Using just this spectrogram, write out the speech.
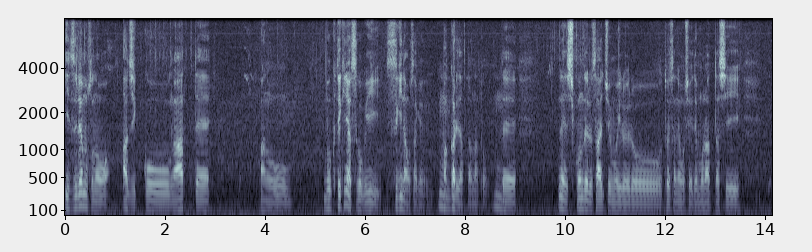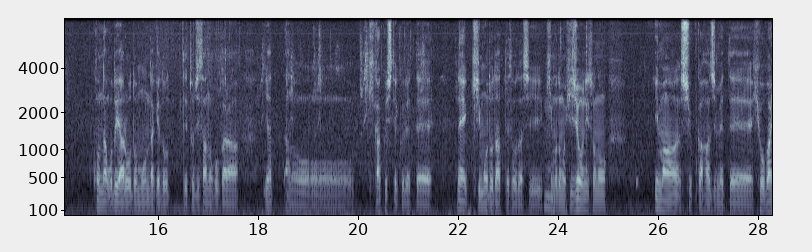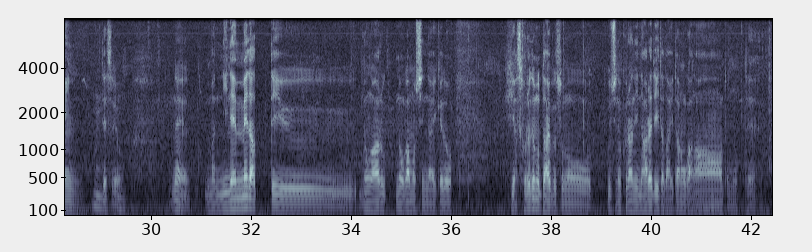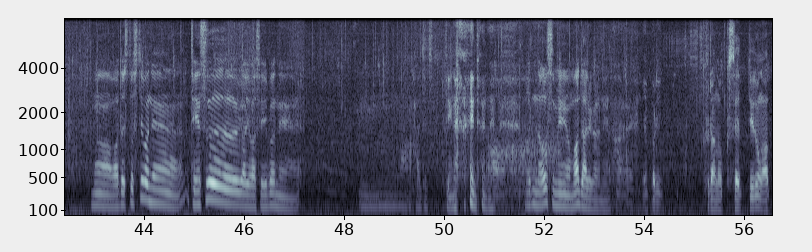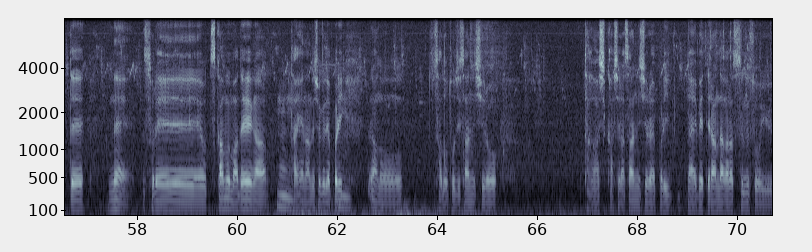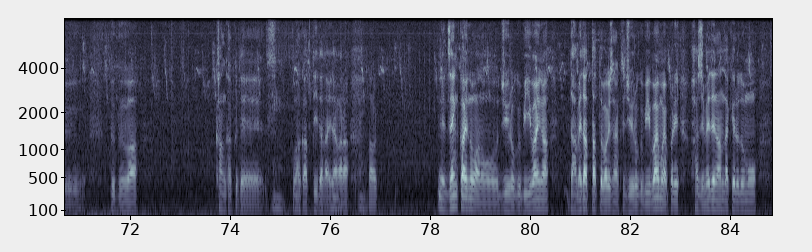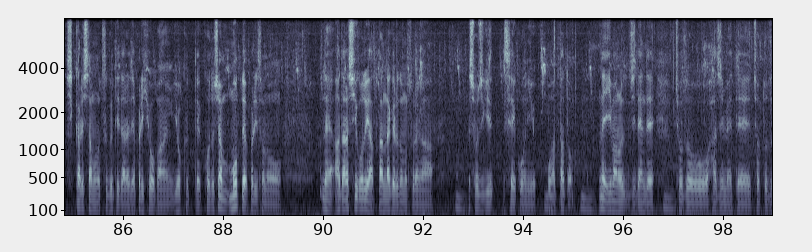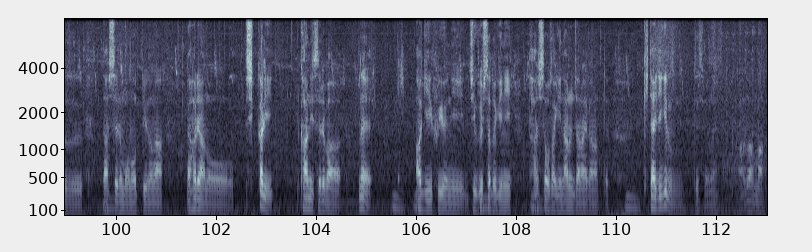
いずれもその味っ子があってあの僕的にはすごくいい好きなお酒ばっかりだったなと、うん。で、ね、仕込んでる最中もいろいろ豊さんに教えてもらったしこんなことやろうと思うんだけどってとじさんの方からや、あのー企画してくれて、ね、木本だってそうだし、うん。木本も非常にその今出荷始めて評判いいんですよ。ねまあ、2年目だっていうのがあるのかもしれないけどいやそれでもだいぶそのうちの蔵に慣れていただいたのかなと思って。まあ私としてはね点数が言わせればねうんまあ80点ぐらいだね。あまだ直す面はまだあるからね。はい、やっぱり蔵の癖っていうのがあってねそれをつかむまでがうん。大変なんでしょうけどやっぱり、うん。あの佐渡杜氏さんにしろ高橋頭さんにしろやっぱり大ベテランだからすぐそういう部分は感覚で分かっていただいたから、まあね、前回のあの 16BY がダメだったってわけじゃなくて 16BY もやっぱり初めてなんだけれどもしっかりしたものを作っていただいてやっぱり評判よくって今年はもっとやっぱりそのね新しいことやったんだけれどもそれが正直成功に終わったと、ね、今の時点で貯蔵を始めてちょっとずつ出してるものっていうのがやはりあのしっかり管理すればね秋冬に熟した時に大したお酒になるんじゃないかなって期待できるんですよね。あとはま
